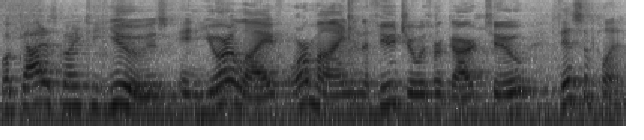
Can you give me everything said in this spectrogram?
what God is going to use in your life or mine in the future with regard to discipline.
